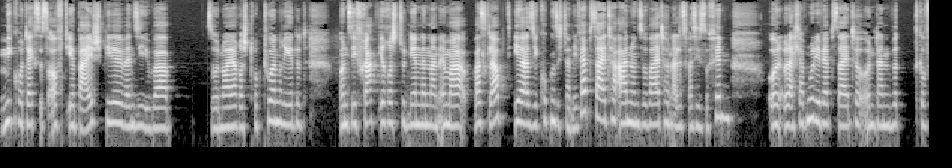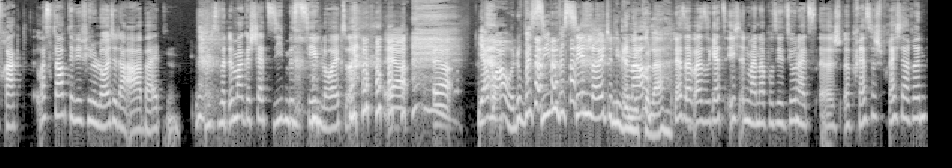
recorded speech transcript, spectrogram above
Mikrotext ist oft ihr Beispiel, wenn sie über so neuere Strukturen redet. Und sie fragt ihre Studierenden dann immer, was glaubt ihr? Also sie gucken sich dann die Webseite an und so weiter und alles, was sie so finden. Und, oder ich glaube nur die Webseite. Und dann wird gefragt, was glaubt ihr, wie viele Leute da arbeiten? Und es wird immer geschätzt, sieben bis zehn Leute. ja, ja. Ja, wow, du bist sieben bis zehn Leute, liebe genau. Nicola. Deshalb, also jetzt ich in meiner Position als äh, äh, Pressesprecherin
